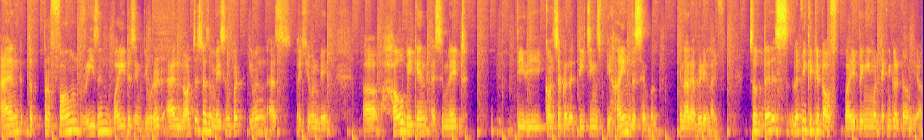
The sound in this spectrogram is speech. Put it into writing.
and the profound reason why it is included, and not just as a Mason, but even as a human being, uh, how we can assimilate the, the concept and the teachings behind the symbol in our everyday life. So there is, let me kick it off by bringing one technical term here,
